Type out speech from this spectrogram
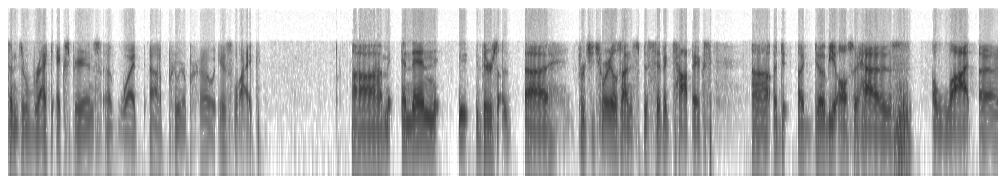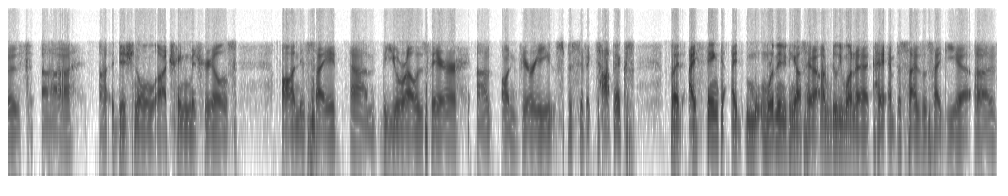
some direct experience of what uh, Premiere Pro is like. Um, and then uh, there's, uh, for tutorials on specific topics, Adobe also has a lot of uh, additional training materials on its site. Um, the URL is there uh, on very specific topics. But I think more than anything else, I, really want to kind of emphasize this idea of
